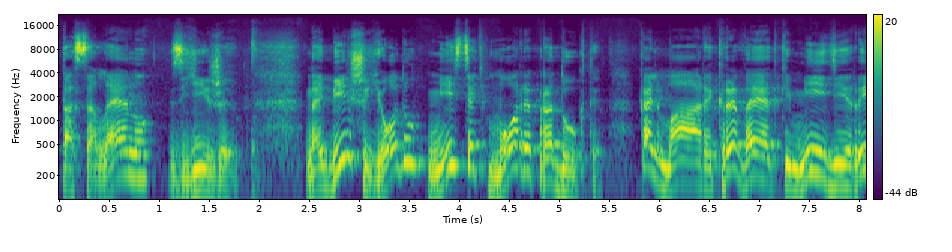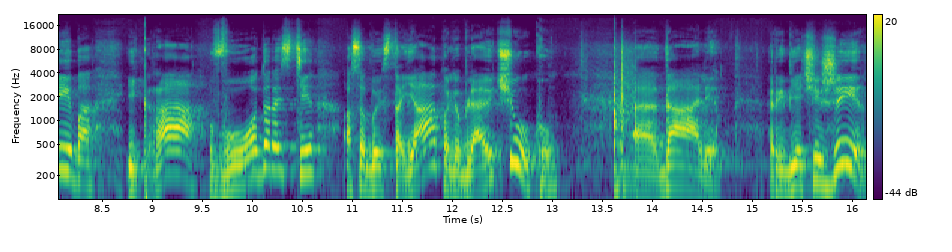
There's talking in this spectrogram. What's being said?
та селену з їжею. Найбільше йоду містять морепродукти: кальмари, креветки, мідії, риба, ікра, водорості. Особисто я полюбляю чуку. Е, далі. Риб'ячий жир,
